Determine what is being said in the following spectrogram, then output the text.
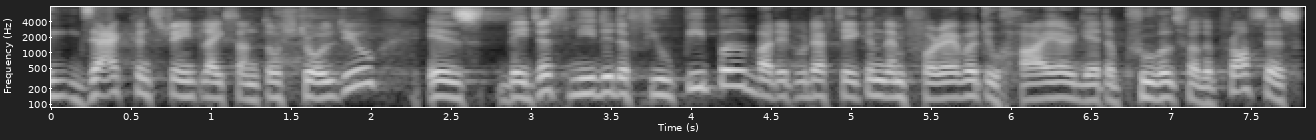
exact constraint, like Santosh told you, is they just needed a few people, but it would have taken them forever to hire, get approvals for the process.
